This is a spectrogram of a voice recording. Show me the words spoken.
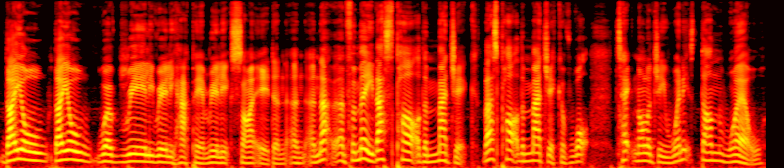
they all they all were really really happy and really excited and and and that and for me that's part of the magic that's part of the magic of what technology when it's done well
